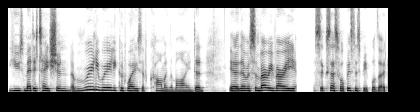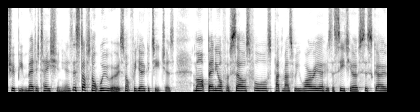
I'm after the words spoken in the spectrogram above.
use meditation, are really, really good ways of calming the mind. And you know, there are some very, very successful business people that attribute meditation. You know, this stuff's not woo woo, it's not for yoga teachers. Mark Benioff of Salesforce, Padmasree Warrior, who's the CTO of Cisco,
